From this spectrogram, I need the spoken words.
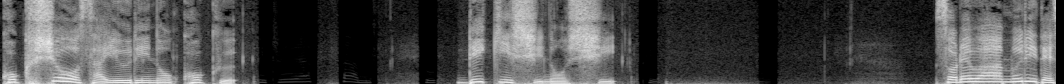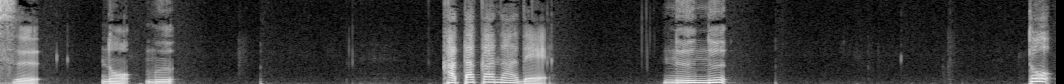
国章さゆりの国。力士の死。それは無理です。の無カタカナでぬぬ。と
